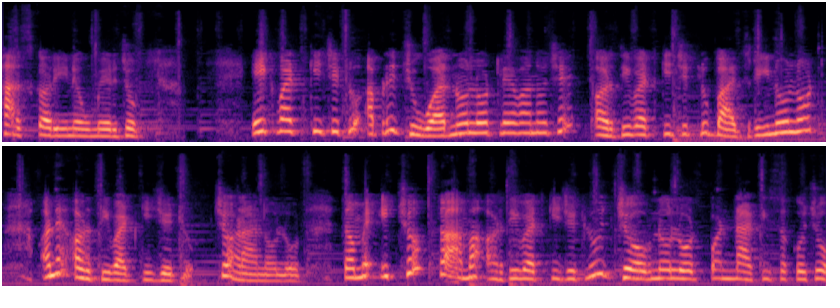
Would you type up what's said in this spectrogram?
ખાસ કરીને ઉમેરજો. એક વાટકી જેટલું આપણે જુવારનો લોટ લેવાનો છે, અડધી વાટકી જેટલું બાજરીનો લોટ અને અડધી વાટકી જેટલું ચણાનો લોટ. તમે ઈચ્છો તો આમાં અડધી વાટકી જેટલું જવનો લોટ પણ નાખી શકો છો.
